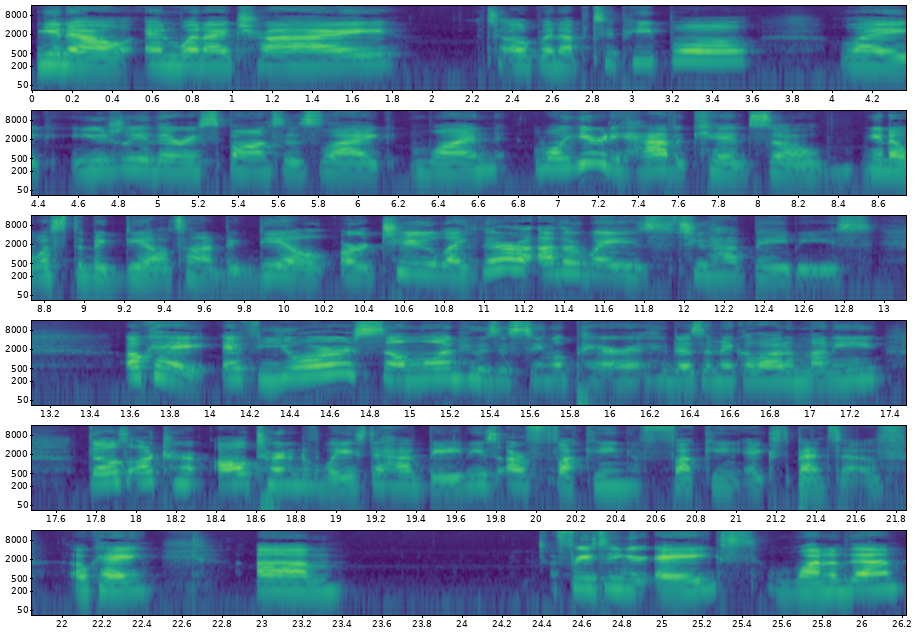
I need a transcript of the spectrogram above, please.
you know, and when I try to open up to people, like usually their response is like one, well, you already have a kid, so you know, what's the big deal? It's not a big deal. Or two, like there are other ways to have babies okay, if you're someone who's a single parent who doesn't make a lot of money, those alter- alternative ways to have babies are fucking fucking expensive. Okay, um, freezing your eggs, one of them.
